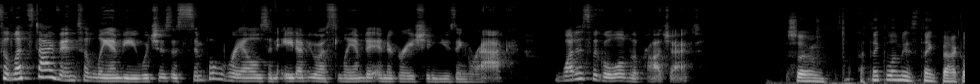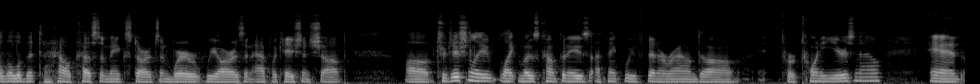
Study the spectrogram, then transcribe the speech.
So let's dive into Lamby, which is a simple Rails and AWS Lambda integration using Rack. What is the goal of the project? So I think let me think back a little bit to how Custom Ink starts and where we are as an application shop. Uh, traditionally, like most companies, I think we've been around uh, for 20 years now. And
